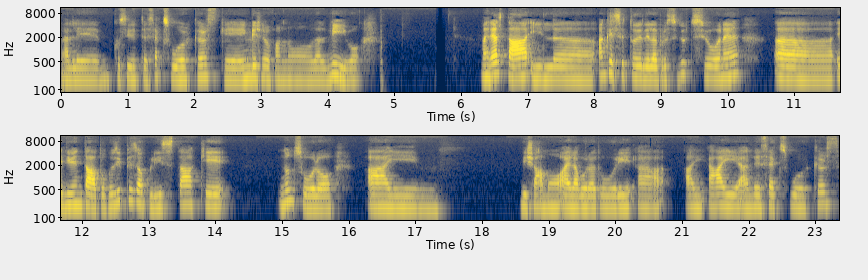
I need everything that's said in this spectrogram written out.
alle cosiddette sex workers che invece lo fanno dal vivo. Ma in realtà il, anche il settore della prostituzione uh, è diventato così pesaculista che non solo ai, diciamo, ai lavoratori, a, ai, ai, alle sex workers,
